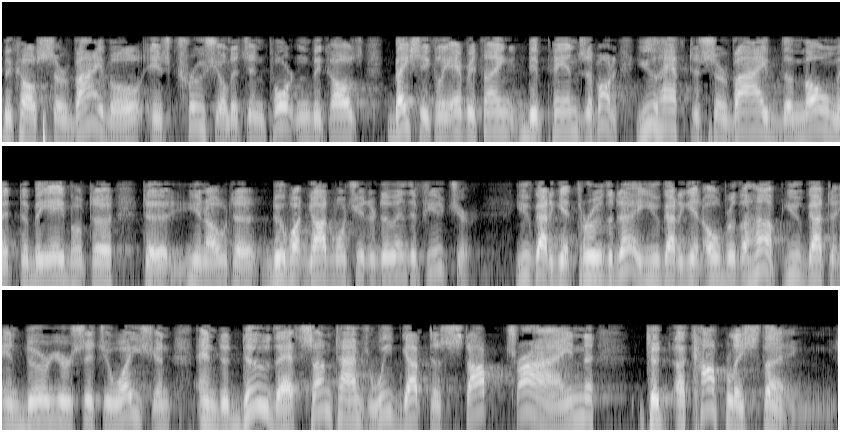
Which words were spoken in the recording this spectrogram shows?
because survival is crucial. It's important because basically everything depends upon it. You have to survive the moment to be able to, to, you know, to do what God wants you to do in the future. You've got to get through the day. You've got to get over the hump. You've got to endure your situation. And to do that, sometimes we've got to stop trying to accomplish things.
